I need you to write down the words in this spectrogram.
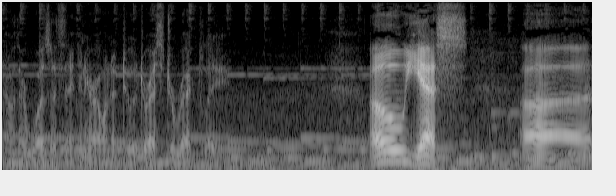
Now, there was a thing in here I wanted to address directly. Oh, yes. Uh,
